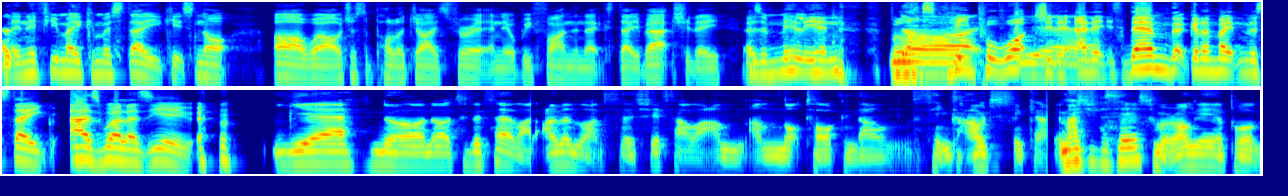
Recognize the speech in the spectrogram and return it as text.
Uh, and if you make a mistake, it's not. Oh well, I'll just apologise for it and it'll be fine the next day. But actually, there's a million plus No, people watching it, and it's them that are going to make the mistake as well as you. Yeah, no, no. To be fair, like I remember like the first shift, I like I'm, I'm not talking down. I think I was just thinking, imagine if I say something wrong here, but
